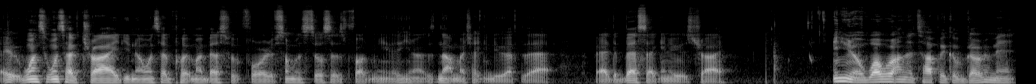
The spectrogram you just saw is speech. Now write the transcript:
Eh, once once I've tried, you know, once I've put my best foot forward, if someone still says fuck me, you know, there's not much I can do after that. But the best I can do is try. And, you know, while we're on the topic of government,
